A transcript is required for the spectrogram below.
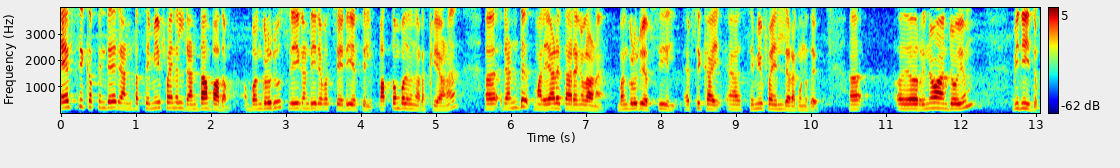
എ എഫ് സി കപ്പിന്റെ രണ്ട് സെമിഫൈനൽ രണ്ടാം പാദം ബംഗളൂരു ശ്രീകണ്ഠീരവ സ്റ്റേഡിയത്തിൽ പത്തൊമ്പതിന് നടക്കുകയാണ്. രണ്ട് മലയാളി താരങ്ങളാണ് ബംഗളൂരു എഫ് സിയിൽ എഫ് സിക്കായി സെമിഫൈനലിൽ ഇറങ്ങുന്നത്. റിനോ ആൻഡോയും വിനീതും.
